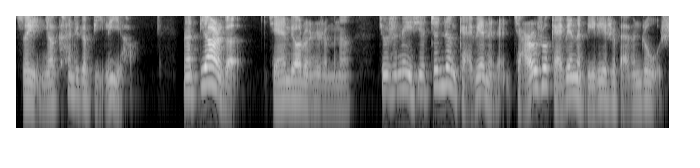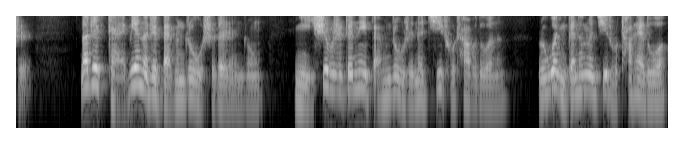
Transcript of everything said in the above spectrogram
所以你要看这个比例哈。那第二个检验标准是什么呢？就是那些真正改变的人，假如说改变的比例是百分之五十，那这改变的这百分之五十的人中，你是不是跟那百分之五十人的基础差不多呢？如果你跟他们基础差太多，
